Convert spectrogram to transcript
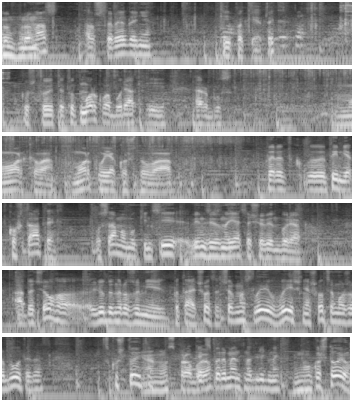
Тут про нас, а всередині такий пакетик. Куштуйте. Тут морква, буряк і гарбуз. Морква. Моркву я коштував. Перед е, тим, як ковтати, у самому кінці він зізнається, що він буряк. А до цього люди не розуміють, питають, що це чорнослив, вишня, що це може бути. Так? Скуштуйте. А ну, спробую. Експеримент над людьми. Ну, коштую.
